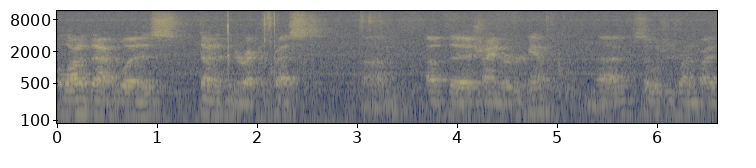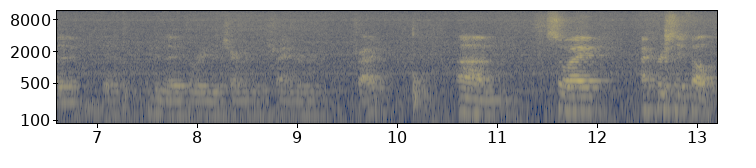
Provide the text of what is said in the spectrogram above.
a lot of that was done at the direct request um, of the Cheyenne River Camp, uh, so which was run by the, the the authority of the chairman of the Cheyenne River Tribe. Um, so I, I personally felt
